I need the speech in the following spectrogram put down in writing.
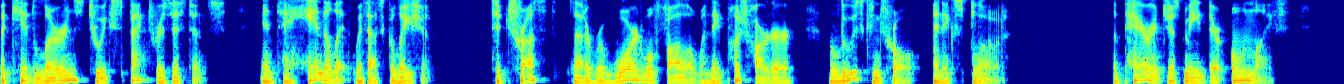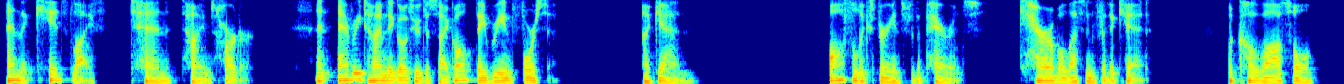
The kid learns to expect resistance and to handle it with escalation to trust that a reward will follow when they push harder, lose control, and explode. The parent just made their own life and the kid's life 10 times harder. And every time they go through the cycle, they reinforce it. Again. Awful experience for the parents. Terrible lesson for the kid. A colossal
